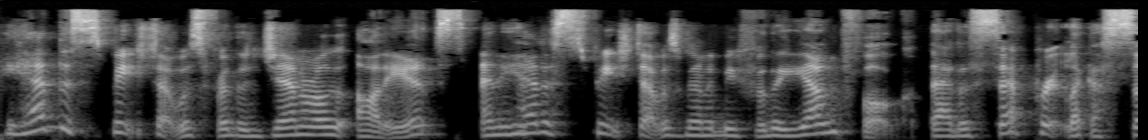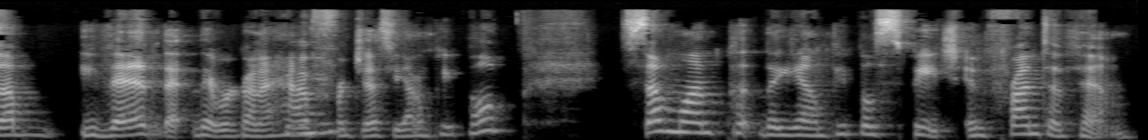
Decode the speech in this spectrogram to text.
He had the speech that was for the general audience, and he had a speech that was going to be for the young folk, that a separate, like a sub event that they were going to have mm-hmm. for just young people. Someone put the young people's speech in front of him.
